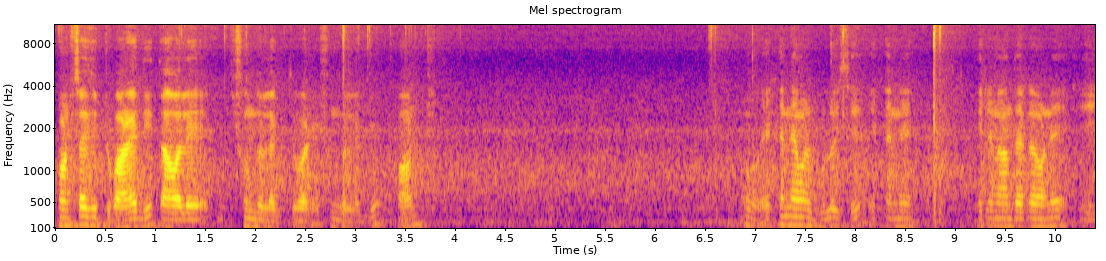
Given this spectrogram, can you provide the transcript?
ফন্ট সাইজ একটু বাড়াই দিই, তাহলে সুন্দর লাগতে পারে, সুন্দর লাগবে ফন্ট ও, এখানে আমার ভুল হয়েছে। এখানে এটা না দেওয়ার কারণে এই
